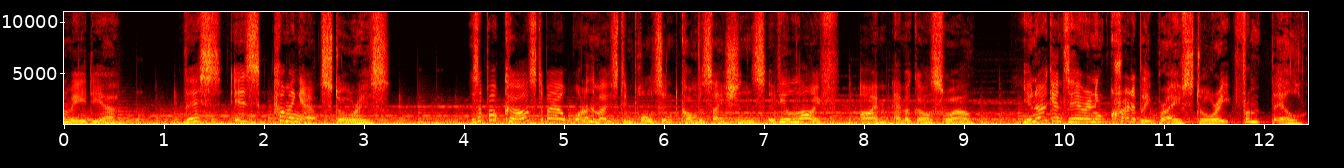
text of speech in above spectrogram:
on Media. This is Coming Out Stories. It's a podcast about one of the most important conversations of your life. I'm Emma Goswell. You're now going to hear an incredibly brave story from Bill,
